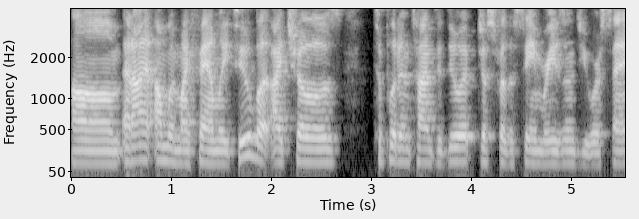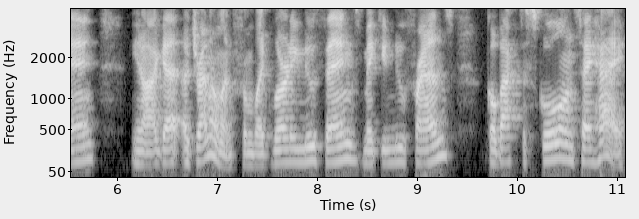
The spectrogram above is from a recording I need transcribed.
um, and I, I'm with my family too. But I chose to put in time to do it just for the same reasons you were saying, you know, I get adrenaline from like learning new things, making new friends, go back to school and say, hey,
